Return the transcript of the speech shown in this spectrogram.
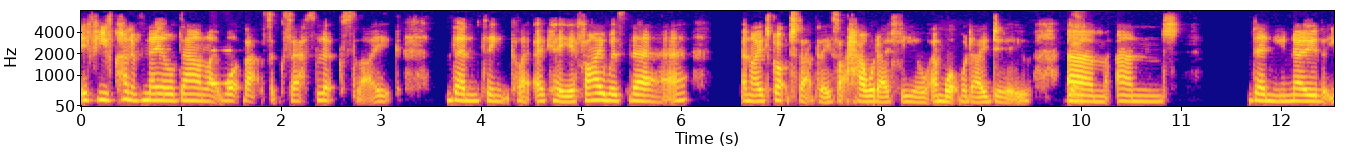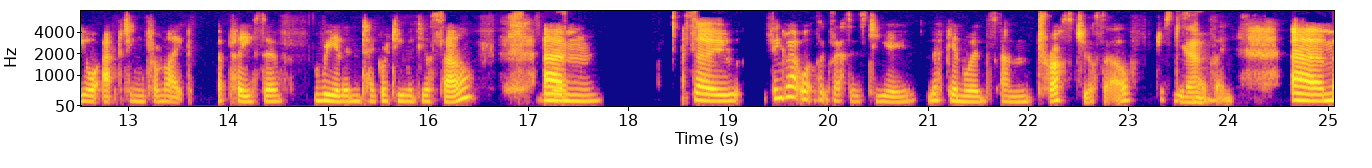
if you've kind of nailed down like what that success looks like, then think like okay, if I was there and I'd got to that place, like how would I feel and what would I do? Yeah. Um and then you know that you're acting from like a place of real integrity with yourself. Yeah. Um, so think about what success is to you, look inwards and trust yourself, just a Yeah. small thing. Um,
